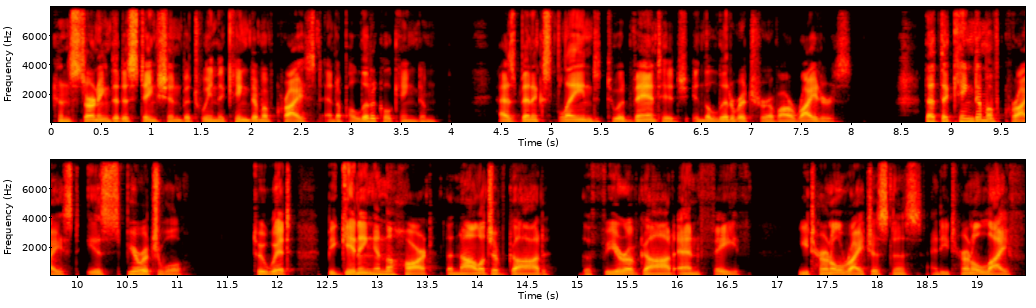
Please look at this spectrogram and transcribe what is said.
concerning the distinction between the kingdom of Christ and a political kingdom has been explained to advantage in the literature of our writers, that the kingdom of Christ is spiritual, to wit, beginning in the heart the knowledge of God, the fear of God, and faith, eternal righteousness, and eternal life.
